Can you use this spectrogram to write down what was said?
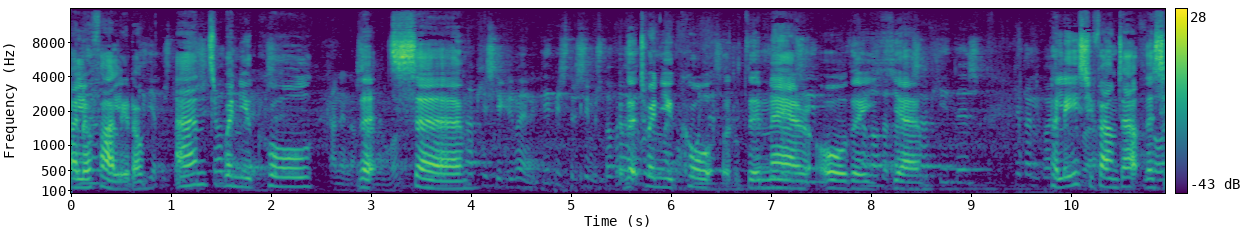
uh, And when you call that, uh, that when you call the mayor or the uh, police, you found out that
